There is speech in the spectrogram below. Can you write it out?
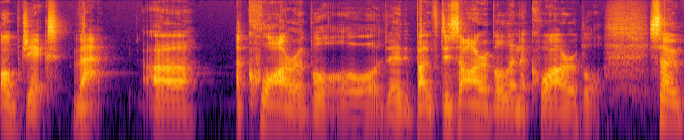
objects that are acquirable or they're both desirable and acquirable. So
